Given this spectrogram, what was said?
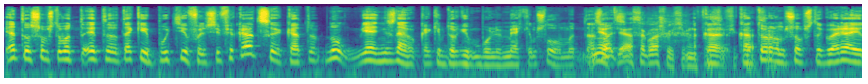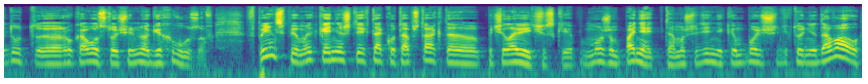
это, собственно, вот это такие пути фальсификации, которые, ну, я не знаю, каким другим более мягким словом это назвать. Нет, я соглашусь, именно фальсификация. которым, собственно говоря, идут э, руководство очень многих вузов. В принципе, мы, конечно, их так вот абстрактно, по-человечески можем понять, потому что денег им больше никто не давал,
